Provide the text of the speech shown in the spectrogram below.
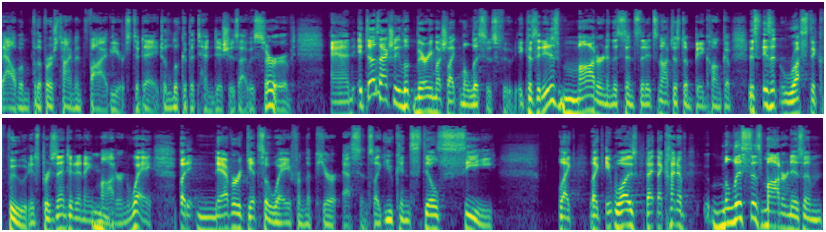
album for the first time in five years today to look at the 10 dishes I was served. And it does actually look very much like Melissa's food because it is modern in the sense that it's not just a big hunk of, this isn't rustic food. It's presented in a mm-hmm. modern way, but it never gets away from the pure essence. Like you can still see like like it was that, that kind of Melissa's modernism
